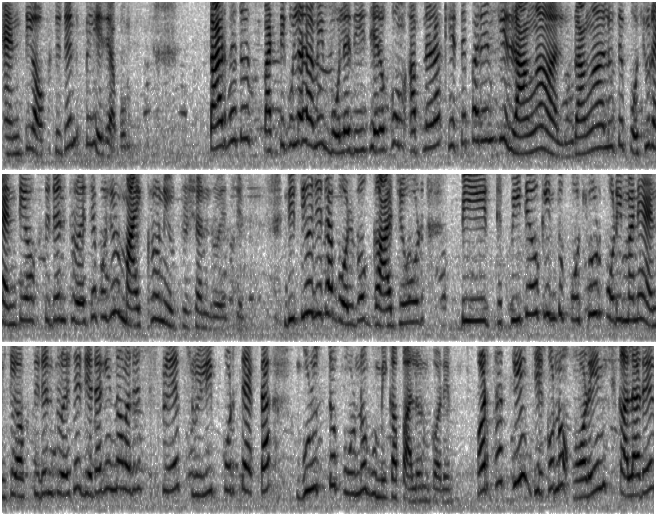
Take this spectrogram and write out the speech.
অ্যান্টিঅক্সিডেন্ট পেয়ে যাব। তার ভেতর পার্টিকুলার আমি বলে দিই, যেরকম আপনারা খেতে পারেন কি রাঙা আলু, রাঙা আলুতে প্রচুর অ্যান্টিঅক্সিডেন্ট রয়েছে, প্রচুর মাইক্রো নিউট্রিশন রয়েছে। দ্বিতীয় যেটা বলব, গাজর, বিট, বিটেও কিন্তু প্রচুর পরিমাণে অ্যান্টিঅক্সিডেন্ট রয়েছে, যেটা কিন্তু আমাদের স্ট্রেস রিলিফ করতে একটা গুরুত্বপূর্ণ ভূমিকা পালন করে। অর্থাৎ কি? যে কোনো অরেঞ্জ কালারের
